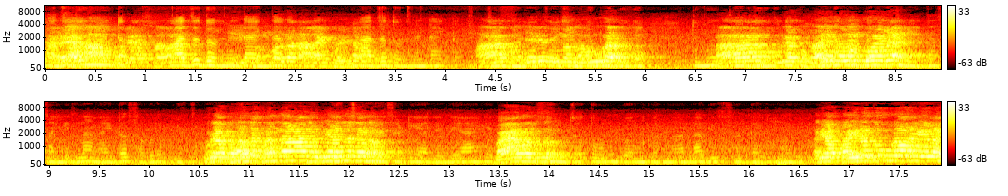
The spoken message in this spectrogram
माझं हा दोन मिनिटं साला माझं दोन मिनिटं ऐकता नालायक. माझं दोन मिनिटं ऐकता हा, म्हणजे तुला सांगू का? तुम्ही हा, उत्तर देऊ. घराला मला. कागद एकदा सांगितलं नाही तर सगळं पिचलं. घराचं खानदान आणलं. करायसाठी आलेले बाया माणसं. तुमचं तोंड बंद करणार लागेल सध्या तुम्हाला. अरे या बाईनं तो उरावर गेला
